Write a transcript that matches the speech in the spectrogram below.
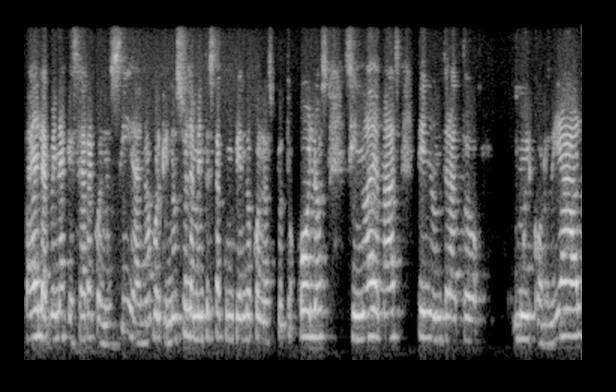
vale la pena que sea reconocida, ¿no? Porque no solamente está cumpliendo con los protocolos, sino además tiene un trato muy cordial,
